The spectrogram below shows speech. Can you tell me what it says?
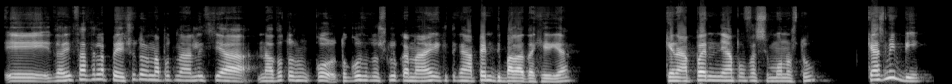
Ε, δηλαδή θα ήθελα περισσότερο να πω την αλήθεια να δω τον, τον κόσμο του Σλούκα να, έχει, να παίρνει την μπάλα τα χέρια και να παίρνει μια απόφαση μόνος του και ας μην μπει.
